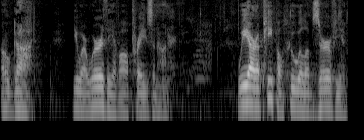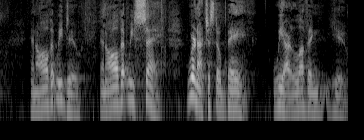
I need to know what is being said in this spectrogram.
Oh God, you are worthy of all praise and honor. We are a people who will observe you in all that we do, in all that we say. We're not just obeying, we are loving you.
